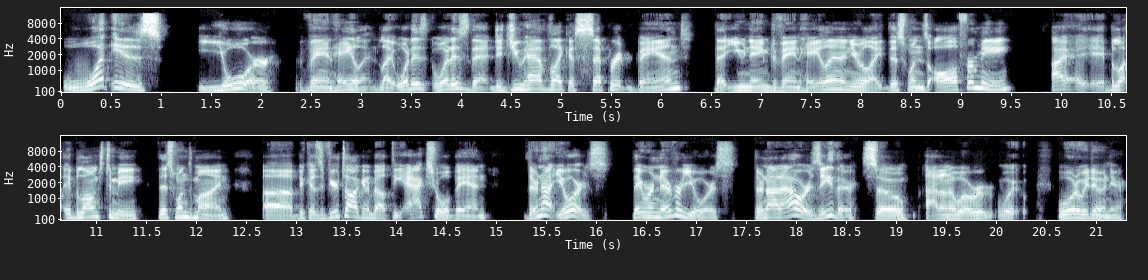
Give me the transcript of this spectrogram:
what is your Van Halen? Like, what is what is that? Did you have like a separate band that you named Van Halen, and you're like, this one's all for me. I it, it belongs to me. This one's mine. Uh, because if you're talking about the actual band, they're not yours. They were never yours. They're not ours either. So I don't know what we're what, what are we doing here?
